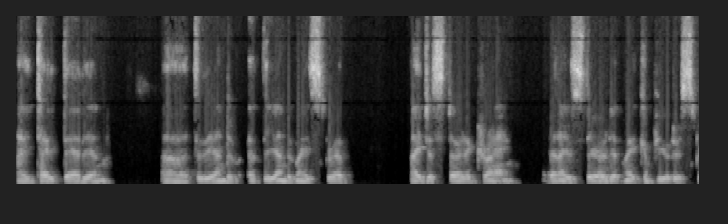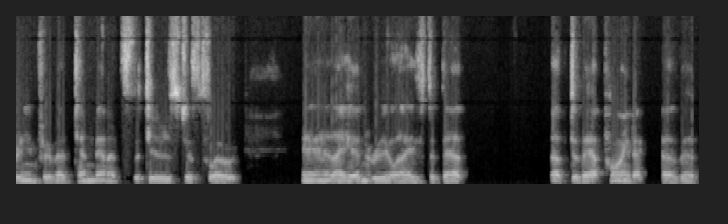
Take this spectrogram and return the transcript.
I typed that in uh, to the end of at the end of my script, I just started crying, and I stared at my computer screen for about ten minutes. The tears just flowed, and I hadn't realized that that up to that point uh, that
